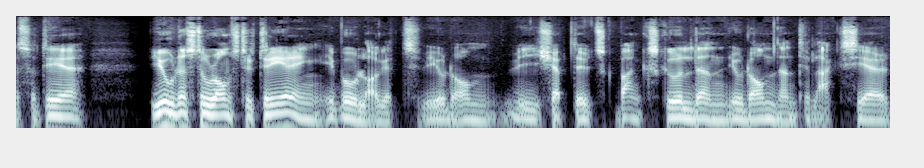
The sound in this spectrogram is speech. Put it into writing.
Så det, vi gjorde en stor omstrukturering i bolaget. Vi, gjorde om, vi köpte ut bankskulden, gjorde om den till aktier,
